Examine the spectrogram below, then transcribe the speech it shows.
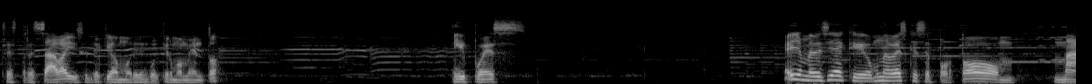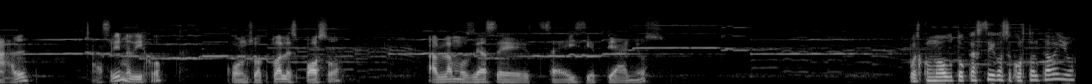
Se estresaba y sentía que iba a morir en cualquier momento. Y pues. Ella me decía que una vez que se portó mal, así me dijo, con su actual esposo, hablamos de hace 6, 7 años, pues como autocastigo se cortó el cabello.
